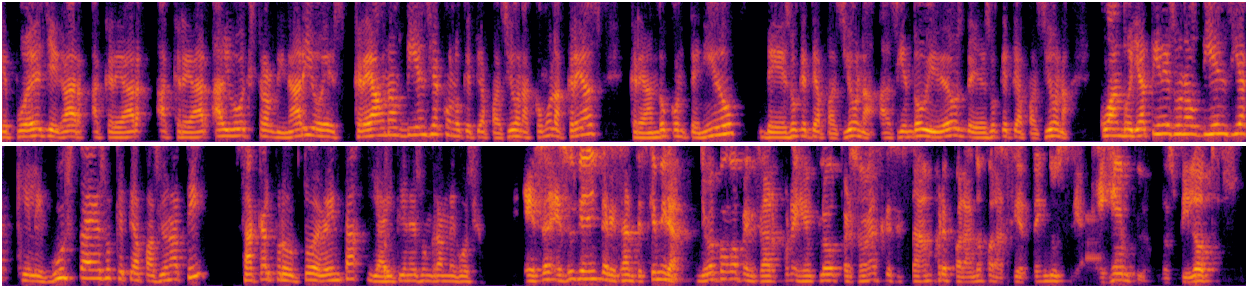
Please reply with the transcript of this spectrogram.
que puedes llegar a crear, a crear algo extraordinario es crea una audiencia con lo que te apasiona. ¿Cómo la creas? Creando contenido de eso que te apasiona, haciendo videos de eso que te apasiona. Cuando ya tienes una audiencia que le gusta eso que te apasiona a ti, saca el producto de venta y ahí tienes un gran negocio. Eso, es bien interesante. Es que mira, yo me pongo a pensar, por ejemplo, personas que se estaban preparando para cierta industria. Ejemplo, los pilotos.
